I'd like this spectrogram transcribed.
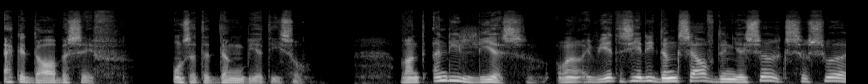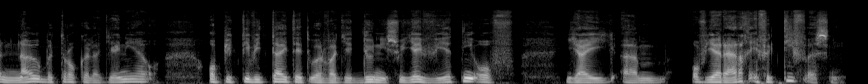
ek het daar besef ons het 'n ding beet hierso. Want in die lees, want jy weet as jy die ding self doen, jy so so so nou betrokke dat jy nie 'n objektiviteit het oor wat jy doen nie. So jy weet nie of jy ehm um, of jy regtig effektief is nie.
